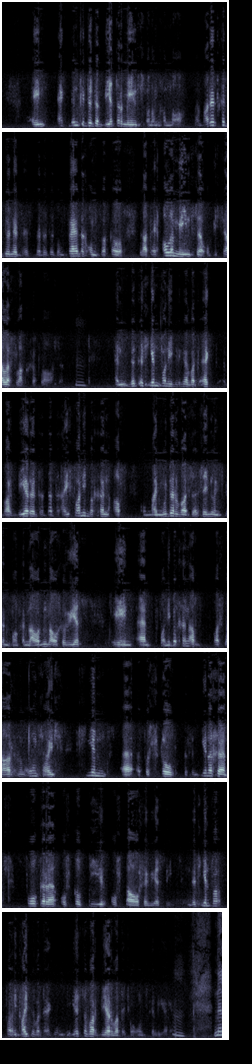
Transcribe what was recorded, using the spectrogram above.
en ek dink dit het 'n beter mens van hom gemaak. En wat dit gedoen het is dat dit het hom verder ontwikkel dat hy alle mense op dieselfde vlak geplaas het. Hmm. En dit is een van die dinge wat ek waardeer het dat, hy van die begin af om my moeder was 'n sendelingskind van Genadendal gewees en ehm um, van die begin af was daar in ons huis geen 'n uh, verskil tussen enige volkere of kultuur of taal gewees nie dit is een van van die feite wat ek meeste waardeer wat hy vir ons geleer het. Mm. 0891104553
